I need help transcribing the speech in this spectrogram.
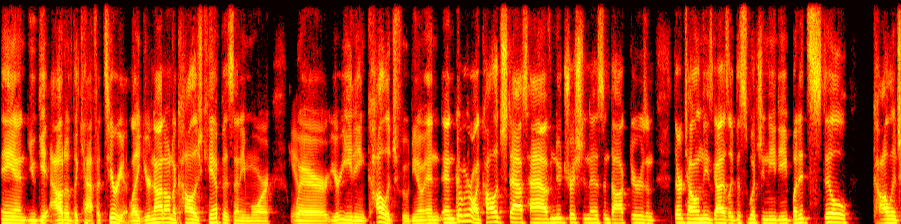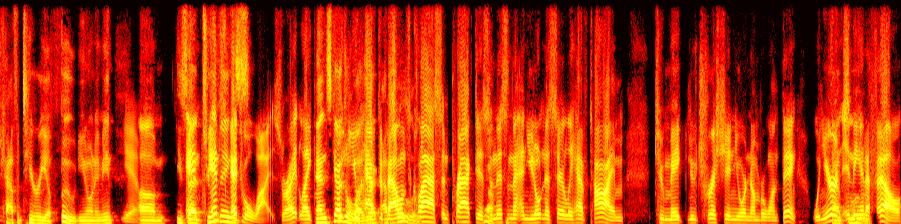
and you get out of the cafeteria. Like you're not on a college campus anymore Yeah. where you're eating college food, you know. And and don't get me wrong, college staffs have nutritionists and doctors, and they're telling these guys like this is what you need to eat, but it's still college cafeteria food. You know what I mean? Yeah. Um, he said and, two and things schedule wise, right? Like and schedule you have yeah, to balance class and practice Yeah. and this and that, and you don't necessarily have time to make nutrition your number one thing. When you're in, in the NFL,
